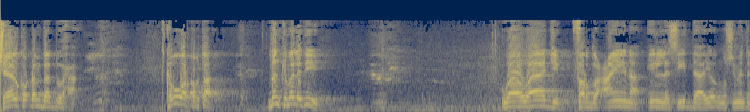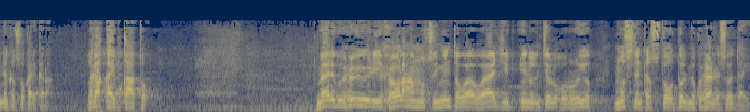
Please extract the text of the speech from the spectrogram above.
Jeelkao dhan baa buuxa. Kama warqabtaan. Dan kama waa waajib fardu cayna in la sii daayo muslimiinta nin kastoo kari karaa laga qayb qaato. Maalig wuxuu yidhi xoolaha muslimiinta waa waajib in intii la ururiyo muslim kastoo dulmi ku xidhan la soo daayo.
